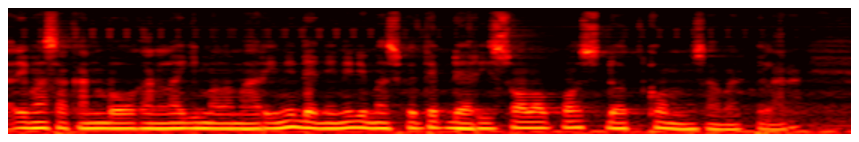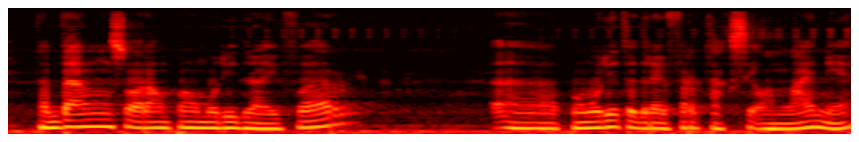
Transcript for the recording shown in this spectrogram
Dimas akan bawakan lagi malam hari ini dan ini Dimas kutip dari solopost.com sahabat Pilar tentang seorang pengemudi driver uh, pengemudi atau driver taksi online ya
